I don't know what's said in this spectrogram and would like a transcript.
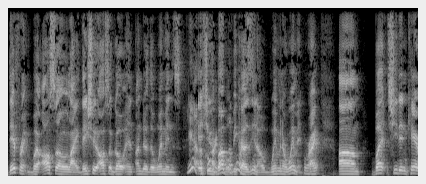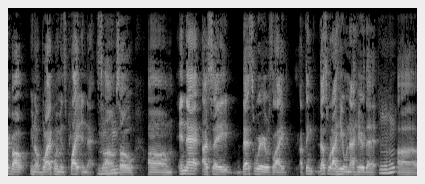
different, but also like they should also go in under the women's Yeah, of issues course, bubble because course. you know women are women, Right. right? Um, but she didn't care about you know black women's plight in that. So, Mm-hmm. um, so um, in that, I say that's where it was like I think that's what I hear when I hear that uh,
